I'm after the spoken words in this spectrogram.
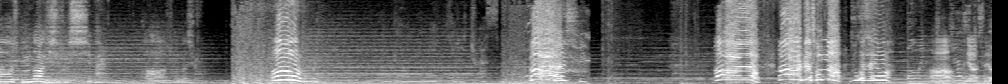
아 존나 하기 싫어 씨발. 아 존나 싫어. 아 아씨. 아아내 손나! 누구세요? 아 안녕하세요.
